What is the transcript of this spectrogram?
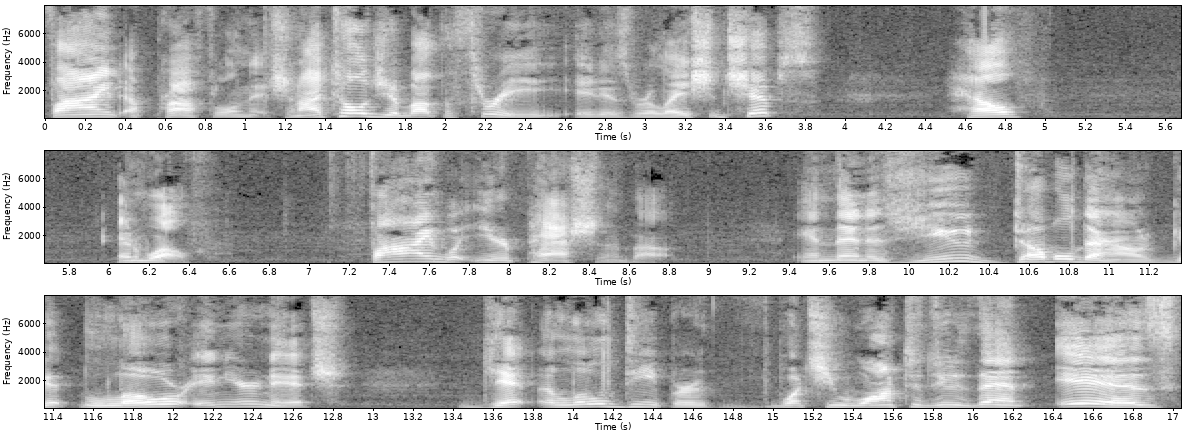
Find a profitable niche. And I told you about the three. It is relationships, health, and wealth. Find what you're passionate about. And then as you double down, get lower in your niche, get a little deeper, what you want to do then is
